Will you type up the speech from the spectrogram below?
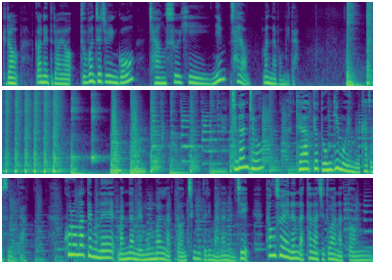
그럼 꺼내들어요. 두 번째 주인공 장수희님 사연 만나봅니다. 지난주 대학교 동기 모임을 가졌습니다. 코로나 때문에 만남에 목말랐던 친구들이 많았는지 평소에는 나타나지도 않았던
